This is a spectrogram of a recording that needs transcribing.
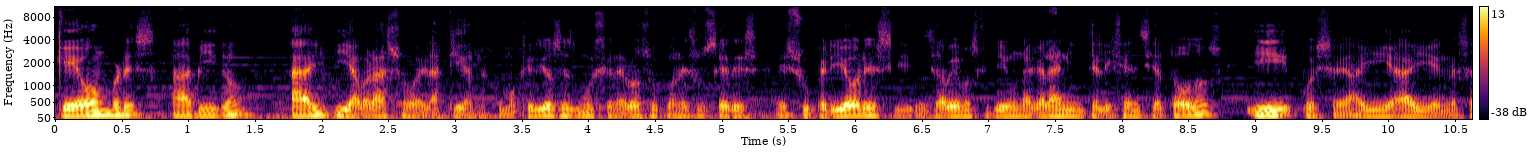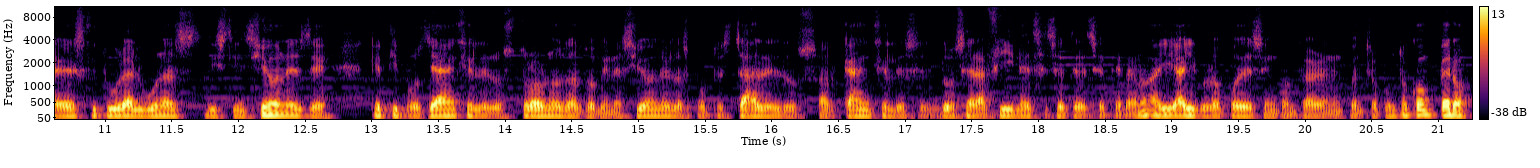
que hombres ha habido hay y habrá sobre la tierra. Como que Dios es muy generoso con esos seres eh, superiores y sabemos que tiene una gran inteligencia todos. Y pues eh, ahí hay en la Sagrada Escritura algunas distinciones de qué tipos de ángeles, los tronos, las dominaciones, las potestades, los arcángeles, los serafines, etcétera, etcétera. ¿no? Ahí, ahí lo puedes encontrar en encuentro.com. Pero,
